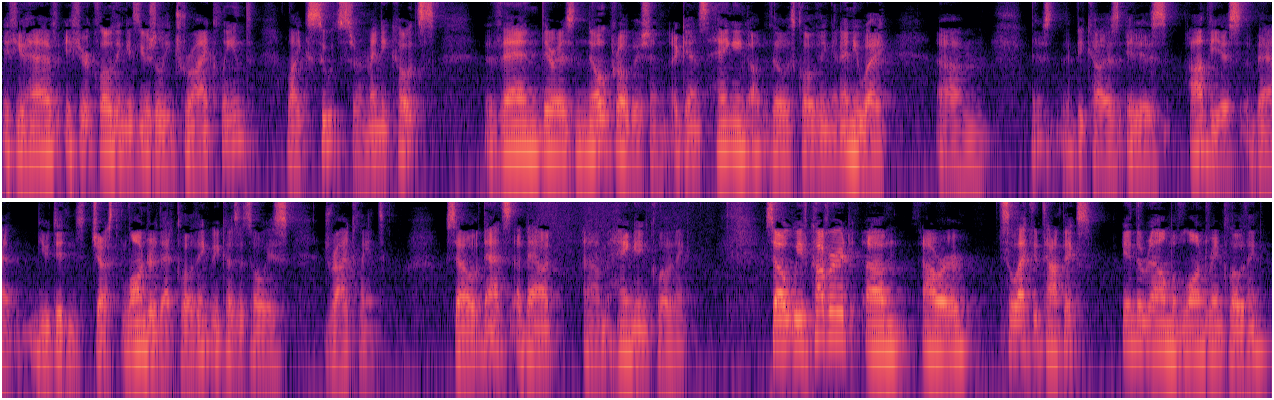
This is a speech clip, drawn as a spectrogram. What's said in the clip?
If you have, if your clothing is usually dry cleaned, like suits or many coats, then there is no prohibition against hanging up those clothing in any way, um, because it is obvious that you didn't just launder that clothing because it's always dry cleaned. So that's about um, hanging clothing. So we've covered um, our selected topics in the realm of laundering clothing.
